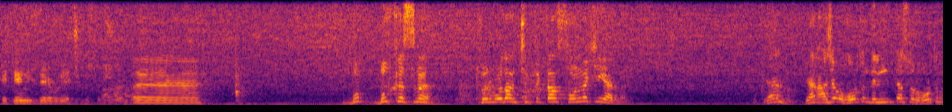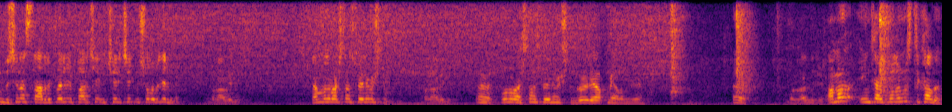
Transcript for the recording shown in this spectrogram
Peteğin izleri buraya çıkmıştır şu an. Ee, bu bu kısmı turbodan çıktıktan sonraki yer mi? Yani, yani acaba hortum delindikten sonra hortumun dışına sardıkları bir parça içeri çekmiş olabilir mi? Olabilir. Ben bunu baştan söylemiştim. Olabilir. Evet, bunu baştan söylemiştim. Böyle yapmayalım diye. Evet. Olabilir. Ama intercooler'ımız tıkalı.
